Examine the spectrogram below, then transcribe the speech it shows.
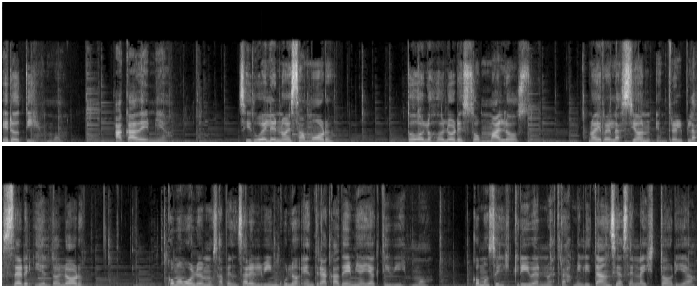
erotismo, academia. Si duele no es amor, todos los dolores son malos, no hay relación entre el placer y el dolor. ¿Cómo volvemos a pensar el vínculo entre academia y activismo? ¿Cómo se inscriben nuestras militancias en la historia?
